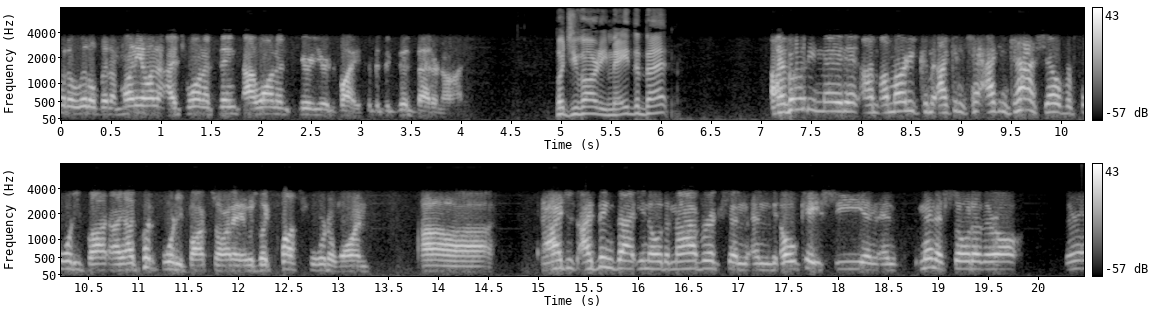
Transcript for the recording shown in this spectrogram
Put a little bit of money on it. I just want to think. I want to hear your advice if it's a good bet or not. But you've already made the bet. I've already made it. I'm, I'm already. commi- I can. ca- I can cash out for forty bucks. I, I put forty bucks on it. It was like plus four to one. Uh, I just I think that you know the Mavericks and and the OKC and, and Minnesota they're all they're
